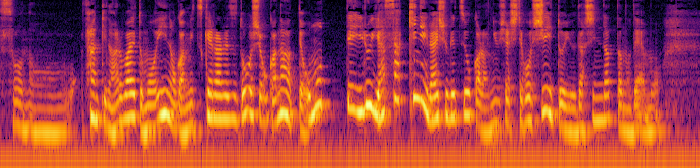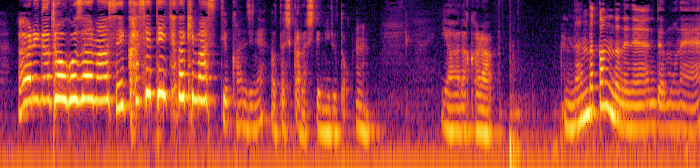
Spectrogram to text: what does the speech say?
その短期のアルバイトもいいのが見つけられずどうしようかなって思っている矢先に来週月曜から入社してほしいという打診だったのでもうありがとうございます行かせていただきますっていう感じね。私からしてみると。うん。いやだから、なんだかんだでね、でもね、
